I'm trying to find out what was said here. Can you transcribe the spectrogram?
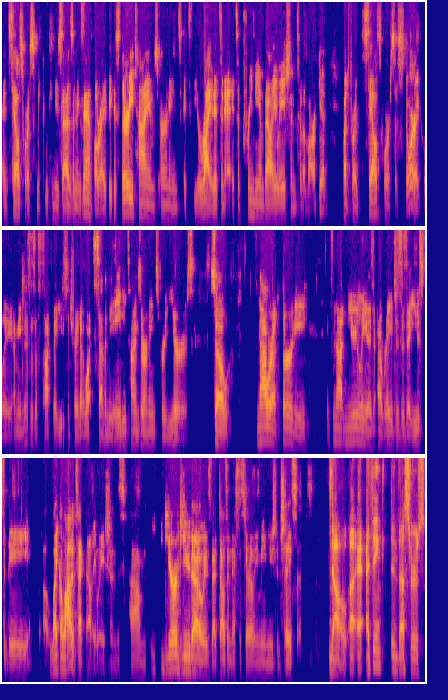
and Salesforce, we, we, can use that as an example, right? Because 30 times earnings, it's you're right, it's an it's a premium valuation to the market. But for Salesforce historically, I mean, this is a stock that used to trade at what 70, 80 times earnings for years. So now we're at 30 it's not nearly as outrageous as it used to be, uh, like a lot of tech valuations. Um, your view, though, is that doesn't necessarily mean you should chase it. No, uh, I think investors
